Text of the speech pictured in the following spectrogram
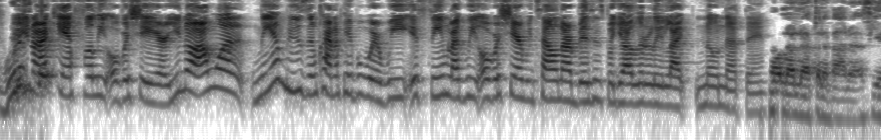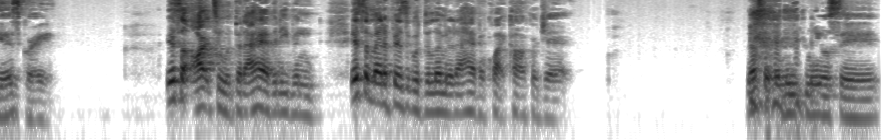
Well, you know, I can't fully overshare. You know, I want me and Muse them kind of people where we it seemed like we overshare, we telling our business, but y'all literally like know nothing. don't know nothing about us. Yeah, it's great. It's an art to it that I haven't even. It's a metaphysical dilemma that I haven't quite conquered yet. That's what Elise Neal said,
